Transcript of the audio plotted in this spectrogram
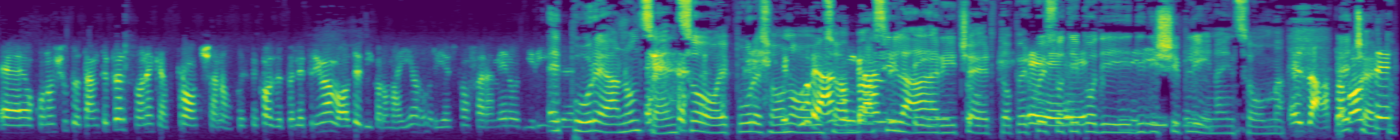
Eh, ho conosciuto tante persone che approcciano queste cose per le prime volte e dicono ma io non riesco a fare a meno di ridere. Eppure hanno un senso, eppure sono Eppure insomma, basilari, senso. certo, per Eh, questo tipo di, di quindi- disciplina, insomma. Esatto, a Eh, volte certo.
